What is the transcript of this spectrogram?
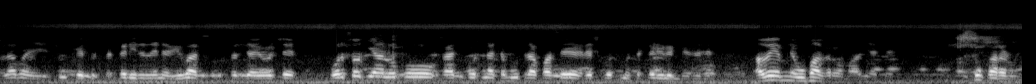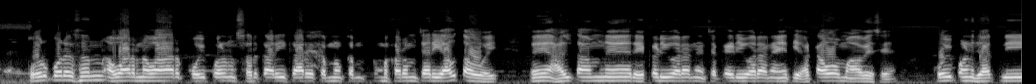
ભલાભાઈ શું કહેશો? ચકડીને લઈને વિવાદ સર્જાયો છે. વર્ષોથી આ લોકો રાજકોટના ચબુતરા પાસે રેસકોર્સમાં ચકડી લઈને બેસે છે. હવે એમને ઊભા કરવામાં આવ્યા છે. શું કારણ કોર્પોરેશન અવારનવાર કોઈ પણ સરકારી કાર્યક્રમ કર્મચારી આવતા હોય તો એ હાલતા અમને રેકડીવાળાને ચકેડીવાળાને અહીંથી હટાવવામાં આવે છે. કોઈ પણ જાતની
